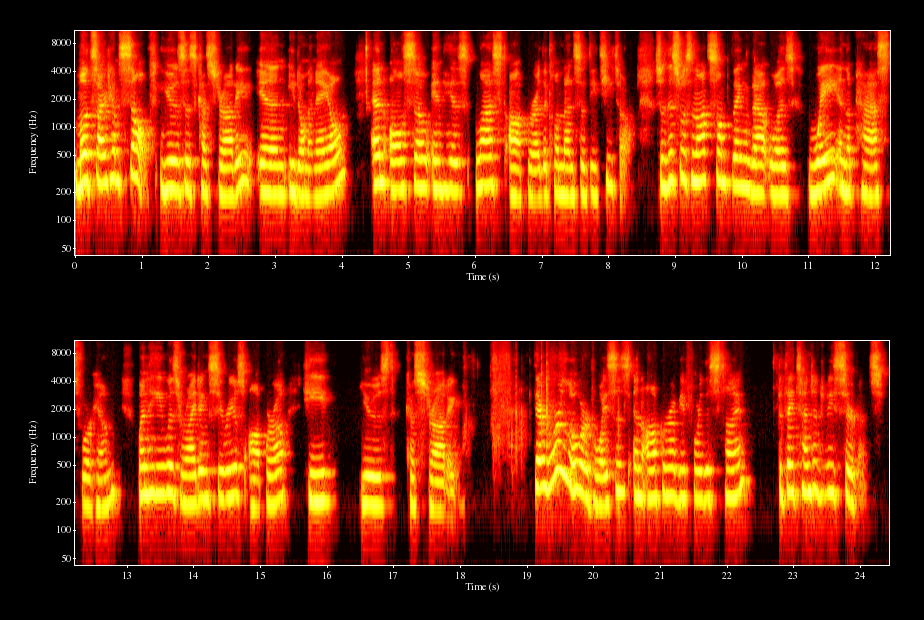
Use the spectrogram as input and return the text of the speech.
Mozart himself uses castrati in Idomeneo and also in his last opera, The Clemenza di Tito. So this was not something that was way in the past for him. When he was writing serious opera, he used castrati. There were lower voices in opera before this time, but they tended to be servants.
